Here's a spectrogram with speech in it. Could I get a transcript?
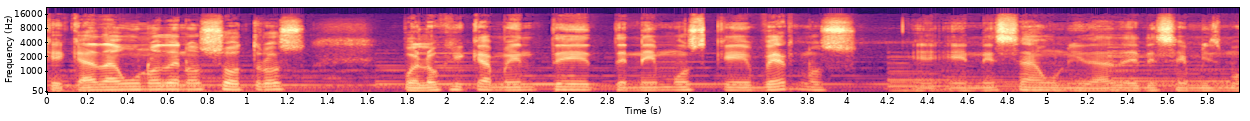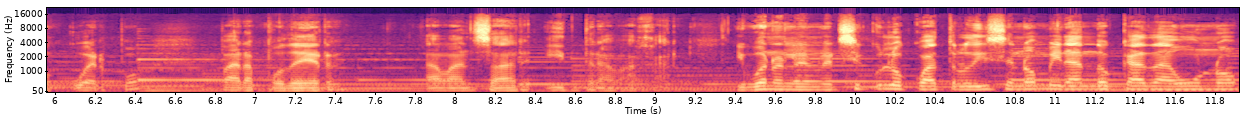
que cada uno de nosotros, pues lógicamente tenemos que vernos en, esa unidad, en ese mismo cuerpo, para poder avanzar y trabajar. Y bueno, en el versículo 4 dice, no mirando cada uno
